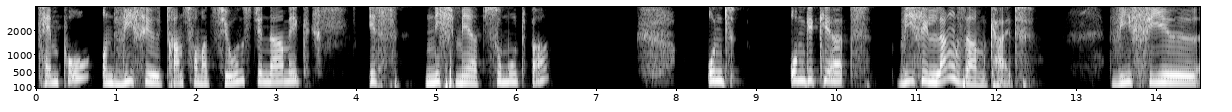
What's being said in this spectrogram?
Tempo und wie viel Transformationsdynamik ist nicht mehr zumutbar? Und umgekehrt, wie viel Langsamkeit, wie viel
